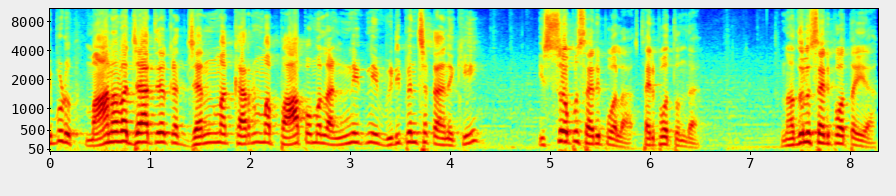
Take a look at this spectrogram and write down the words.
ఇప్పుడు మానవ జాతి యొక్క జన్మ కర్మ పాపములన్నిటినీ విడిపించటానికి ఇస్సోపు సరిపోలా? సరిపోతుందా? నదులు సరిపోతాయా?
